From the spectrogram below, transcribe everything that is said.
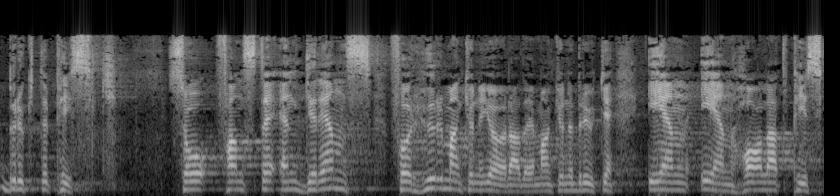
brukte pisk så fanns det en gräns för hur man kunde göra det. Man kunde bruka en enhalat pisk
